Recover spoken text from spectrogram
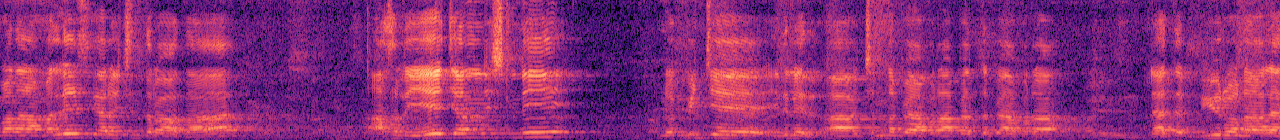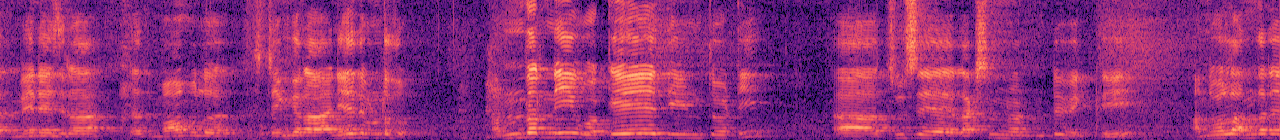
మన మల్లేష్ గారు వచ్చిన తర్వాత అసలు ఏ జర్నలిస్ట్ని నొప్పించే ఇది లేదు ఆ చిన్న పేపరా పెద్ద పేపరా లేకపోతే బ్యూరోనా లేకపోతే మేనేజరా లేకపోతే మామూలు స్టింగరా అనేది ఉండదు అందరినీ ఒకే దీంతో చూసే లక్షణం ఉన్నటువంటి వ్యక్తి. అందువల్ల అందరి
